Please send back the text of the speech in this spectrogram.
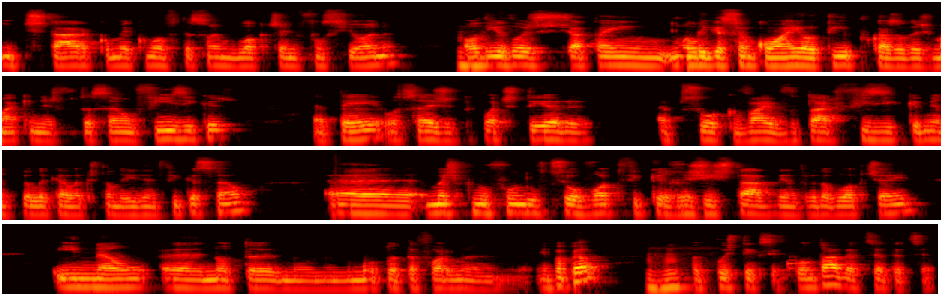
e testar como é que uma votação em blockchain funciona. Uhum. Ao dia de hoje já tem uma ligação com a IoT por causa das máquinas de votação físicas, até, ou seja, tu podes ter a pessoa que vai votar fisicamente pelaquela questão da identificação, uh, mas que no fundo o seu voto fica registado dentro da blockchain e não uh, nota, numa plataforma em papel. uhum. para depois ter que ser contado, etc, etc.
